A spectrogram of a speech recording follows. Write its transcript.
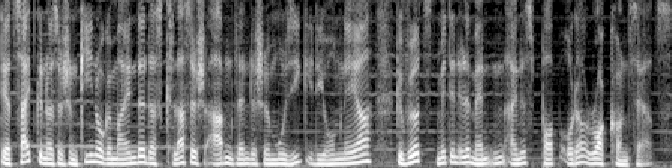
der zeitgenössischen Kinogemeinde das klassisch abendländische Musikidiom näher, gewürzt mit den Elementen eines Pop- oder Rockkonzerts.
